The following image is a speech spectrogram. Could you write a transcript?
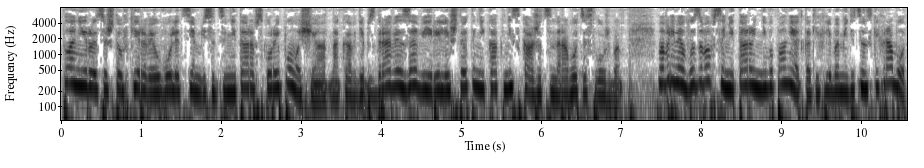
Планируется, что в Кирове уволят 70 санитаров скорой помощи, однако в Депздраве заверили, что это никак не скажется на работе службы. Во время вызовов санитары не выполняют каких-либо медицинских работ.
